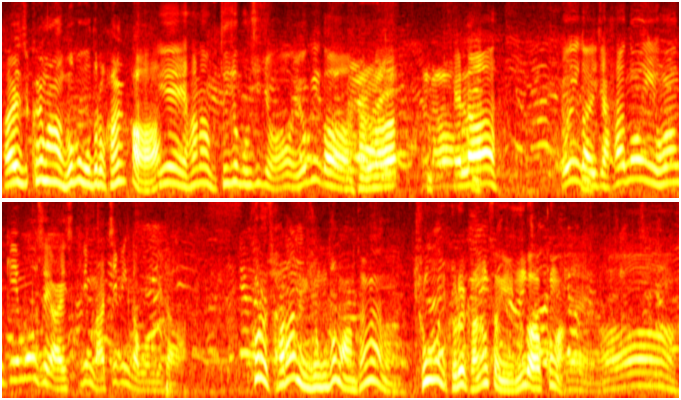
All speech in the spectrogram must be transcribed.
아이스크림 하나 먹어보도록 할까? 예, 하나 드셔보시죠. 여기가 헬로 헬라 여기가 이제 하노이 호황게모스의 아이스크림 맛집인가 봅니다. 그래 사람이 이 정도 많다면 충분히 그럴 가능성이 있는 것 같구만. 네, 어,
